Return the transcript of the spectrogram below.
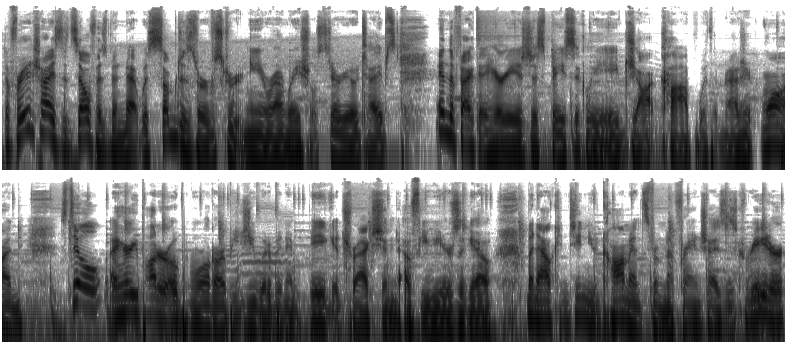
The franchise itself has been met with some deserved scrutiny around racial stereotypes and the fact that Harry is just basically a jock cop with a magic wand. Still, a Harry Potter open world RPG would have been a big attraction a few years ago, but now continued comments from the franchise's creator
